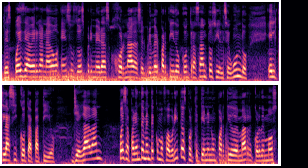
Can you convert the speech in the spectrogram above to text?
después de haber ganado en sus dos primeras jornadas, el primer partido contra Santos y el segundo, el clásico tapatío. Llegaban pues aparentemente como favoritas porque tienen un partido de más. Recordemos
